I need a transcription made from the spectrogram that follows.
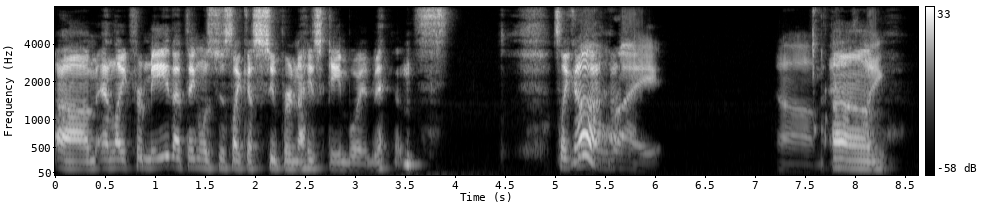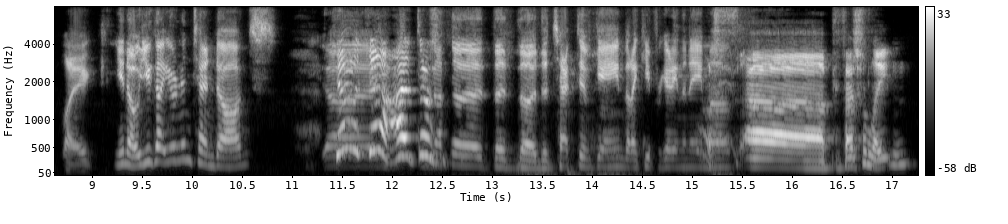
Um, and like for me, that thing was just like a super nice Game Boy Advance. it's like, oh, right. Um, and um, like, like you know, you got your Nintendogs. Uh, Yeah, yeah, I- there's- got the, the the detective game that I keep forgetting the name of. uh, Professor Layton.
